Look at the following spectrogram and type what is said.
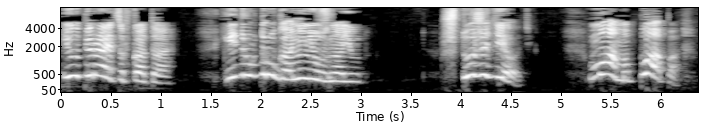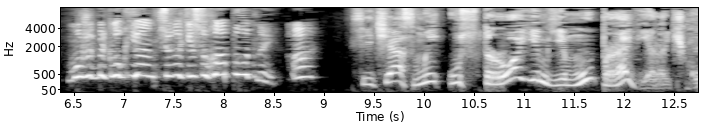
И упирается в кота. И друг друга они не узнают. Что же делать? Мама, папа, может быть, Лукьян все-таки сухопутный, а? Сейчас мы устроим ему проверочку.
